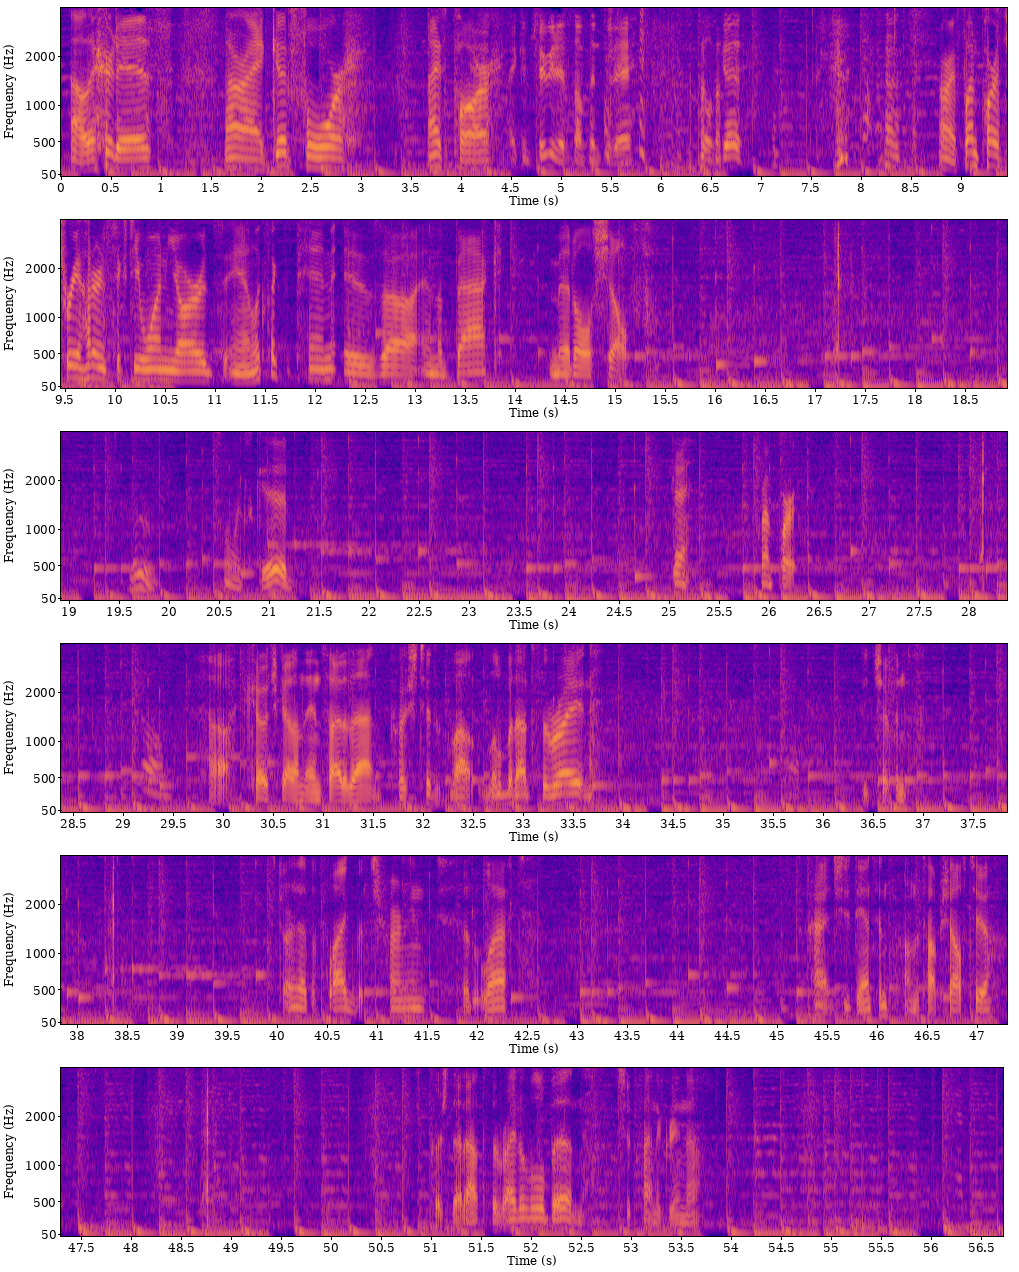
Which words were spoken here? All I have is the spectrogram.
Oh, there it is. All right, good four. Nice par. I contributed something today. Feels good. All right, fun par 361 yards, and looks like the pin is uh, in the back middle shelf. Ooh, this one looks good. Okay, front part. Coach got on the inside of that and pushed it a little bit out to the right. Be chipping. Starting at the flag, but turning to the left. All right, she's dancing on the top shelf too. Push that out to the right a little bit. Should find a green though.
